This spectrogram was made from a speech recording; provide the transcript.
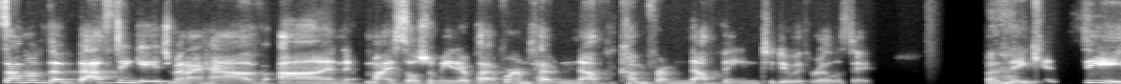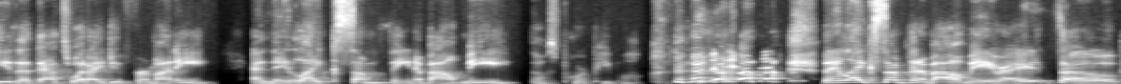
some of the best engagement I have on my social media platforms have nothing come from nothing to do with real estate, but they can see that that's what I do for money and they like something about me. Those poor people. they like something about me, right? So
